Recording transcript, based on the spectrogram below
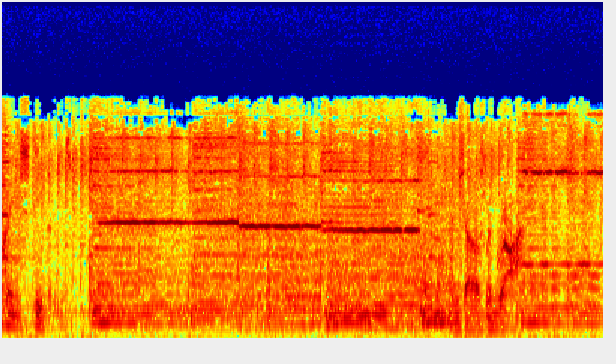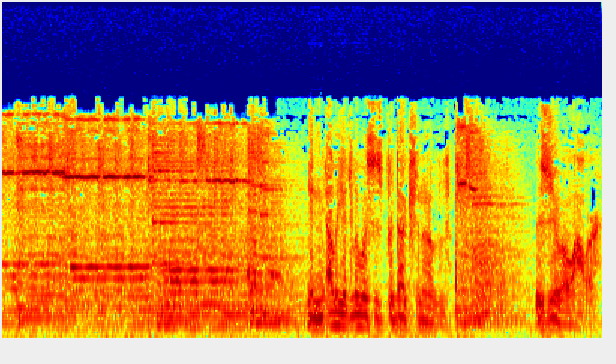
Craig Stevens. And Charles McGraw. In Elliot Lewis's production of The Zero Hour.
